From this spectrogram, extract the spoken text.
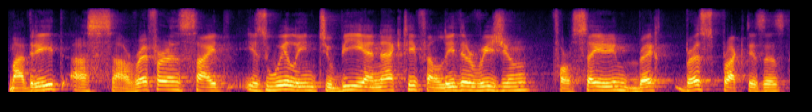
Madrid, as a reference site, is willing to be an active and leader region for sharing best practices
